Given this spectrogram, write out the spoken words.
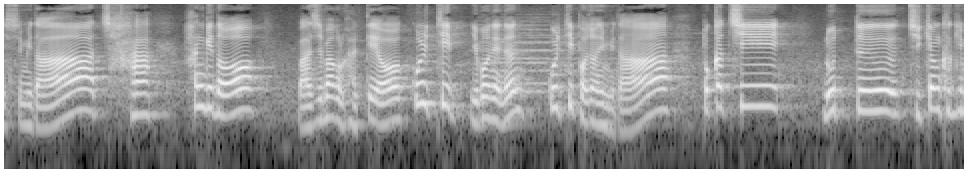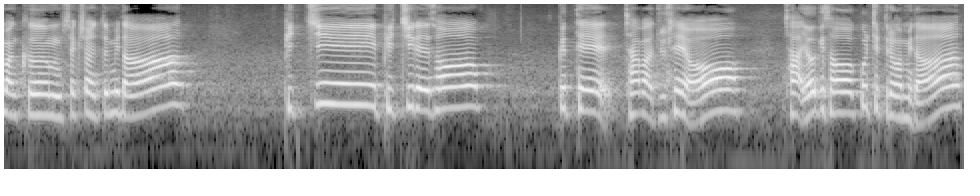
있습니다. 자 한 개 더 마지막으로 갈게요. 꿀팁 이번에는 꿀팁 버전입니다. 똑같이 로트 직경 크기만큼 섹션이 뜹니다. 빗질 빗질해서 끝에 잡아주세요. 자 여기서 꿀팁 들어갑니다.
